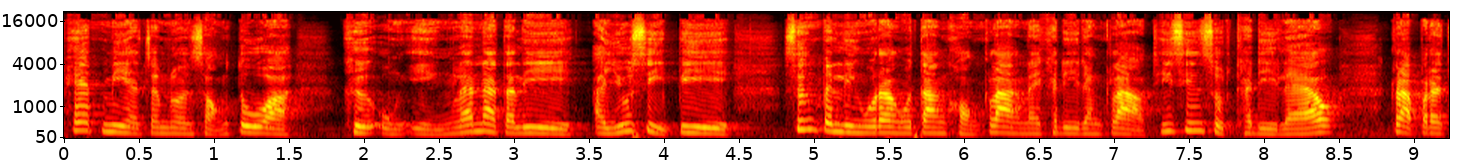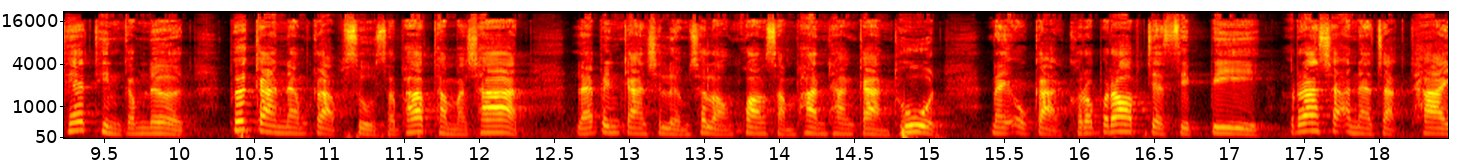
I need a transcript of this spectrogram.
เพศเมียจำนวน 2 ตัว คืออุงอิงและนาตาลีอายุ 4 ปี ซึ่งเป็นลิงอุรังอุตังของกลางในคดีดังกล่าวที่สิ้นสุดคดีแล้ว กลับประเทศถิ่นกำเนิด เพื่อการนำกลับสู่สภาพธรรมชาติ และเป็นการเฉลิมฉลองความสัมพันธ์ทางการทูต ในโอกาสครบรอบ 70 ปี ราชอาณาจักรไทย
